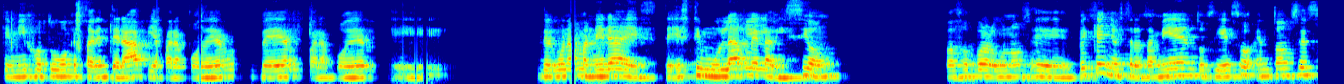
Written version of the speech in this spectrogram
que mi hijo tuvo que estar en terapia para poder ver, para poder eh, de alguna manera este, estimularle la visión, pasó por algunos eh, pequeños tratamientos y eso, entonces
